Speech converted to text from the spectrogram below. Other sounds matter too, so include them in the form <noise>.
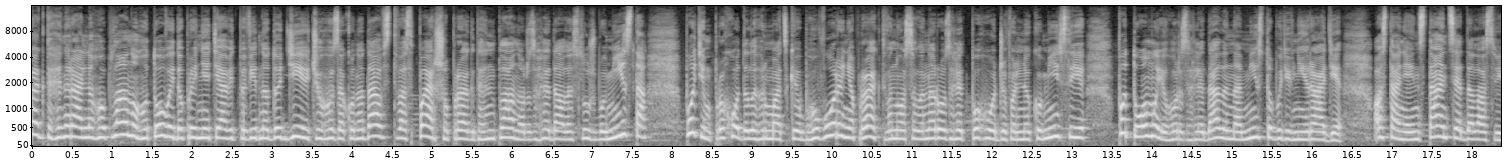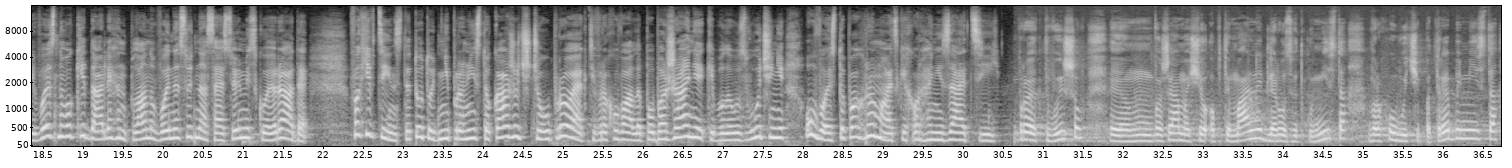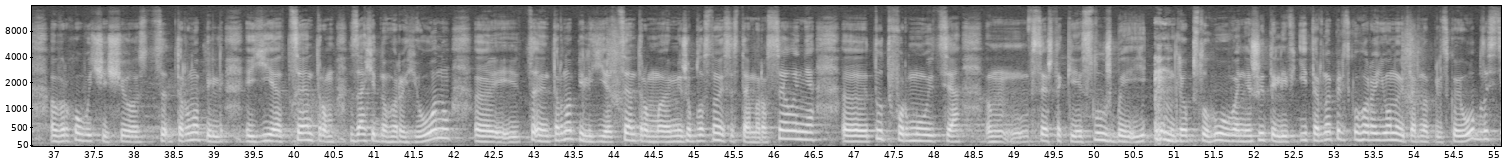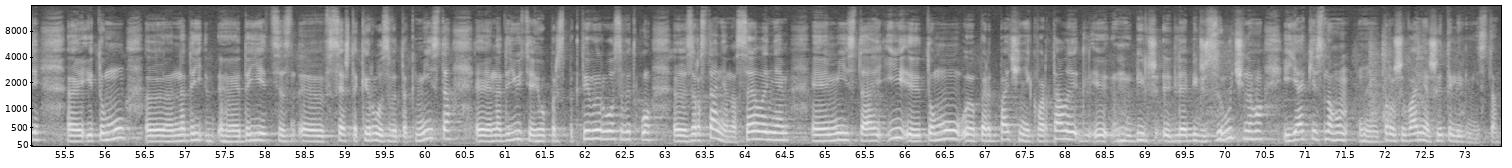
Проект генерального плану готовий до прийняття відповідно до діючого законодавства. Спершу проект генплану розглядали службу міста, потім проходили громадські обговорення. Проект виносили на розгляд погоджувальної комісії. Потім його розглядали на містобудівній раді. Остання інстанція дала свій висновок і далі генплан винесуть на сесію міської ради. Фахівці інституту Дніпромісто кажуть, що у проекті врахували побажання, які були озвучені у виступах громадських організацій організацій. Проект вийшов. е, вважаємо, що оптимальний для розвитку міста, враховуючи потреби міста, враховуючи, що Тернопіль є центром західного регіону, е, Тернопіль є центром е, міжобласної системи розселення. Тут формуються все ж таки служби <clears throat> для обслуговування жителів і Тернопільського району, і Тернопільської області. І тому надає- дається е, все ж таки розвиток міста, надаються його перспективи розвитку, е, зростання населення е, міста, і е, тому е, передбачені квартали е, для більш зручного і якісного проживання жителів міста.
